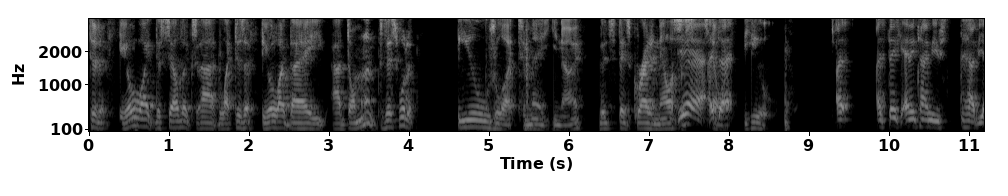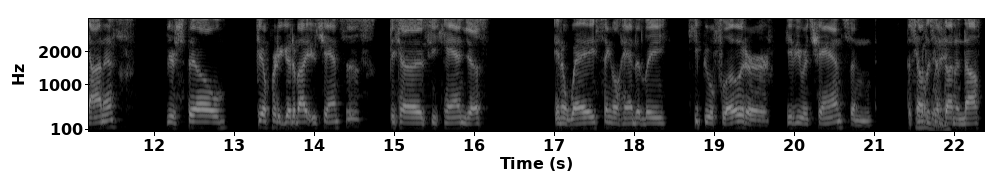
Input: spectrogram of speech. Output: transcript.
Did it feel like the Celtics are like? Does it feel like they are dominant? Because that's what it feels like to me. You know, that's that's great analysis. Yeah, that's how that, I feel. I, I think anytime you have Giannis, you're still feel pretty good about your chances because he can just, in a way, single handedly keep you afloat or give you a chance. And the Celtics have done enough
